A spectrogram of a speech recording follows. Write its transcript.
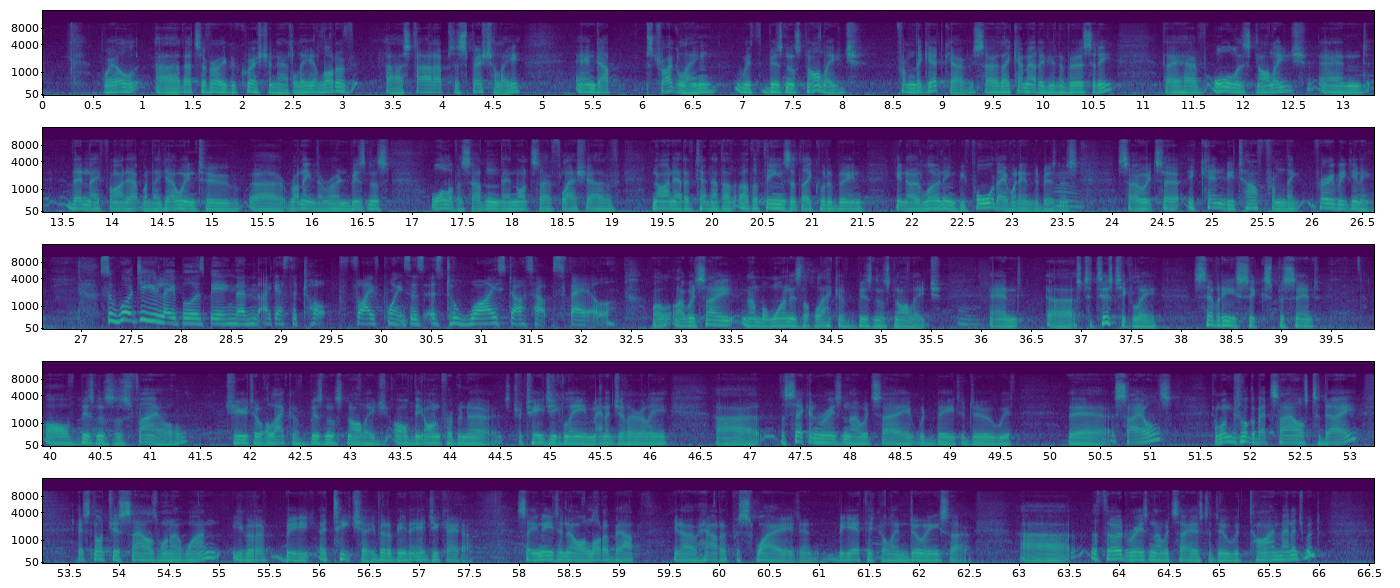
Well, uh, that's a very good question, Natalie. A lot of uh, startups, especially, end up struggling with business knowledge from the get go. So they come out of university, they have all this knowledge, and then they find out when they go into uh, running their own business, all of a sudden they're not so flash out of nine out of ten other, other things that they could have been, you know, learning before they went into business. Mm. So it's a, it can be tough from the very beginning. So what do you label as being then, I guess, the top five points as, as to why startups fail? Well, I would say number one is the lack of business knowledge. Mm. And uh, statistically, 76% of businesses fail due to a lack of business knowledge of the entrepreneur, strategically, managerially. Uh, the second reason I would say would be to do with their sales. And when we talk about sales today, it's not just sales 101. You've got to be a teacher. You've got to be an educator. So you need to know a lot about, you know, how to persuade and be ethical in doing so. Uh, the third reason I would say is to do with time management.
